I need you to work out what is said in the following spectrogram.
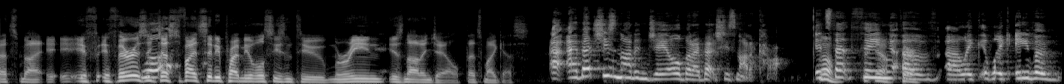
that's my if if there is well, a Justified City Primeval season two, Maureen is not in jail. That's my guess. I, I bet she's not in jail, but I bet she's not a cop. It's oh, that thing yeah, of uh, like like Ava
